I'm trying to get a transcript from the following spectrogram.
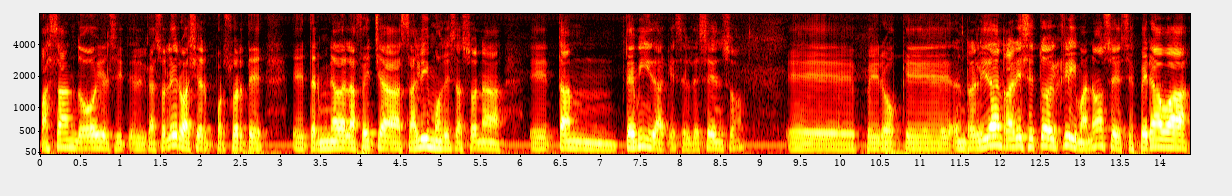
pasando hoy el, el gasolero? Ayer, por suerte, terminada la fecha, salimos de esa zona tan temida que es el descenso. pero que en realidad enrarece todo el clima, ¿no? Se, se esperaba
